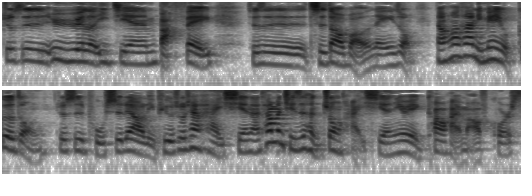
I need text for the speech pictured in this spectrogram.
就是预约了一间 buffet，就是吃到饱的那一种。然后它里面有各种就是葡式料理，比如说像海鲜啊，他们其实很重海鲜，因为靠海嘛，of course。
